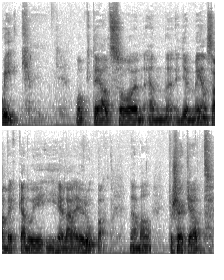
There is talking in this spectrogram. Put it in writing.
Week. Och det är alltså en, en gemensam vecka då i, i hela Europa. När man försöker att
